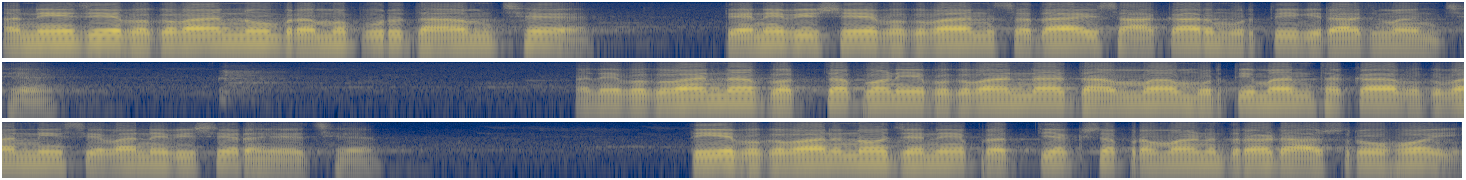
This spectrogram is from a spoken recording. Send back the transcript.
અને જે ભગવાનનું બ્રહ્મપુર ધામ છે, તેને વિશે ભગવાન સદાય સાકાર મૂર્તિ વિરાજમાન છે. અને ભગવાનના ભક્ત પણ એ ભગવાનના ધામમાં મૂર્તિમાન થકા ભગવાનની સેવાને વિશે રહે છે. તે ભગવાનનો જેને પ્રત્યક્ષ પ્રમાણ દ્રઢ આશરો હોય,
